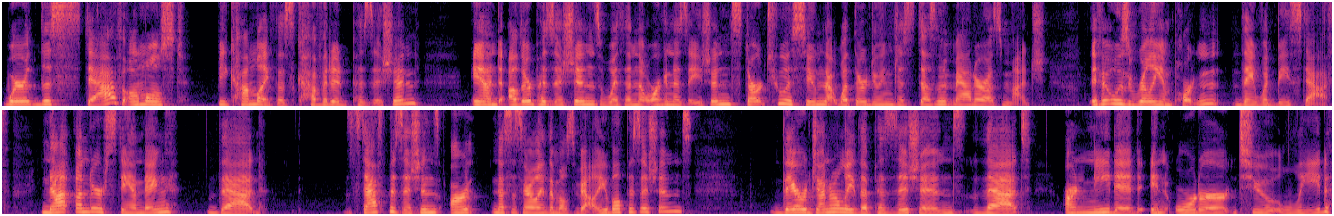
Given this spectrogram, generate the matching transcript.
where the staff almost become like this coveted position and other positions within the organization start to assume that what they're doing just doesn't matter as much. If it was really important, they would be staff, not understanding that staff positions aren't necessarily the most valuable positions. They're generally the positions that are needed in order to lead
